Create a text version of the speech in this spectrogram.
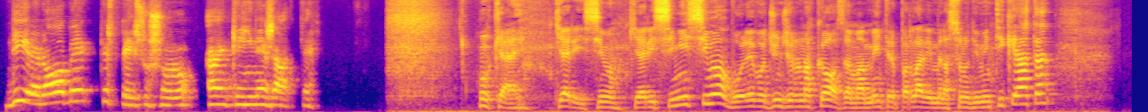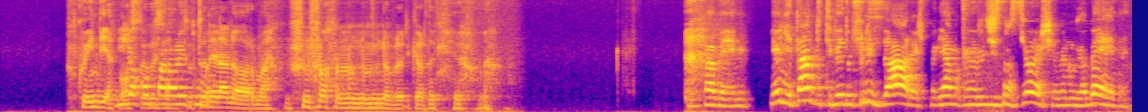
dire robe che spesso sono anche inesatte. Ok, chiarissimo, chiarissimissimo. Volevo aggiungere una cosa, ma mentre parlavi me la sono dimenticata. Quindi a posto così, tutto tue. nella norma. No, non, non me lo ricordo più. Va bene. Io ogni tanto ti vedo frizzare, speriamo che la registrazione sia venuta bene.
